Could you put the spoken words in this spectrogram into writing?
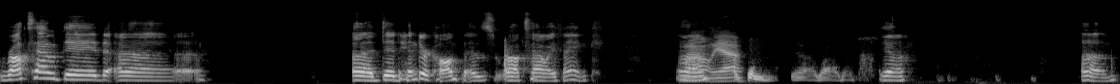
Roxhow did uh uh did Hinderkomp as Roxhow, I think. Wow, Uh, yeah. some, yeah, wow, that's yeah. Um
